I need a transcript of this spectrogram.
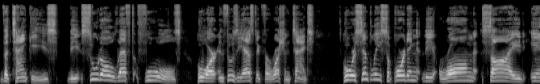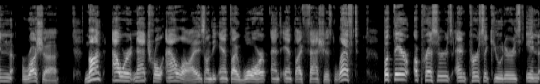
the tankies, the pseudo left fools who are enthusiastic for Russian tanks, who are simply supporting the wrong side in Russia, not our natural allies on the anti war and anti fascist left, but their oppressors and persecutors in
